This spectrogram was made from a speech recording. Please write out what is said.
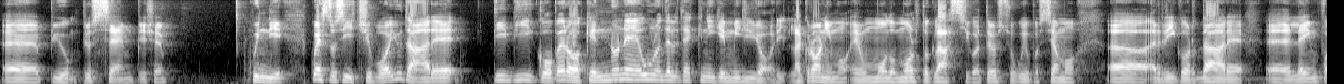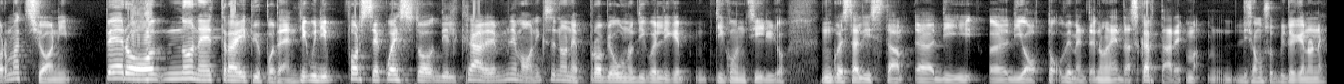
eh, più, più semplice. Quindi questo sì ci può aiutare, ti dico però che non è una delle tecniche migliori. L'acronimo è un modo molto classico attraverso cui possiamo uh, ricordare uh, le informazioni, però non è tra i più potenti, quindi forse questo del creare mnemonics non è proprio uno di quelli che ti consiglio in questa lista eh, di, eh, di 8, ovviamente non è da scartare, ma mm, diciamo subito che non è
